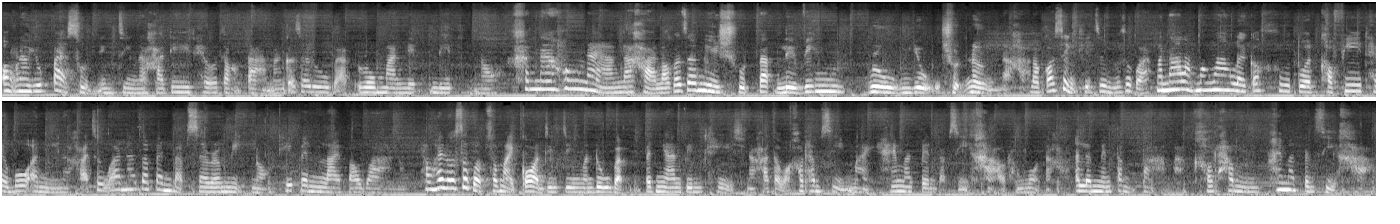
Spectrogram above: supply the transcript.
ออกแนวยุค 80 จริง ๆ นะคะ ดีเทลต่างๆ มันก็จะดูแบบโรมันนิด ๆ เนาะ ข้างหน้าห้องน้ำนะคะ เราก็จะมีชุดแบบ living room อยู่ชุดหนึ่งนะคะ แล้วก็สิ่งที่จึงรู้สึกว่า มันน่ารักมาก ๆ เลยก็คือตัว coffee table อันนี้นะคะจึงว่าน่าจะเป็นแบบเซรามิกเนาะที่เป็นลายปาวานเนาะทำให้รู้สึกแบบสมัยก่อนจริง ๆ มันดูแบบเป็นงานวินเทจนะคะ แต่ว่าเขาทำสีใหม่ให้มันเป็นแบบสีขาวทั้งหมดนะคะเอลเมนต์ต่างๆอะเขาทำให้มันเป็นสีขาว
